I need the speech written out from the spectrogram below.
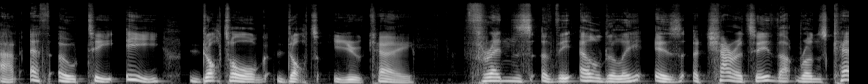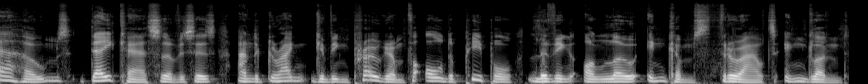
at fote.org.uk. Friends of the Elderly is a charity that runs care homes, daycare services, and a grant giving programme for older people living on low incomes throughout England.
